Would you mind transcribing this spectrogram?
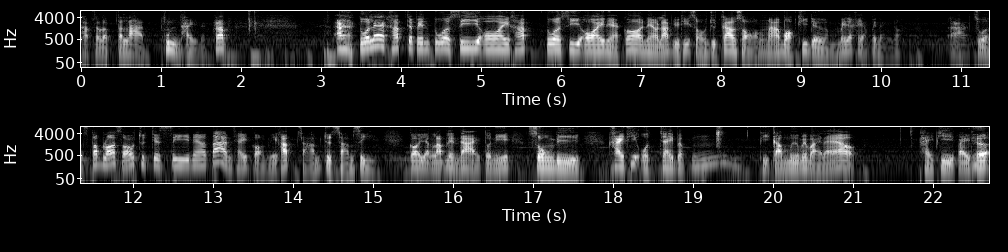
ครับสำหรับตลาดหุ้นไทยนะครับอะตัวแรกครับจะเป็นตัว C oil ครับตัว C oil เนี่ยก็แนวรับอยู่ที่ 2.92ม้าบอกที่เดิมไม่ได้ขยับไปไหนเนาะอ่าส่วน stop loss 2.74 แนวต้านใช้กรอบนี้ครับ 3.34 ก็ยังรับเล่นได้ตัวนี้ทรงดี ใครที่อดใจแบบพีกำมือไม่ไหวแล้ว ให้พี่ไปเถอะ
